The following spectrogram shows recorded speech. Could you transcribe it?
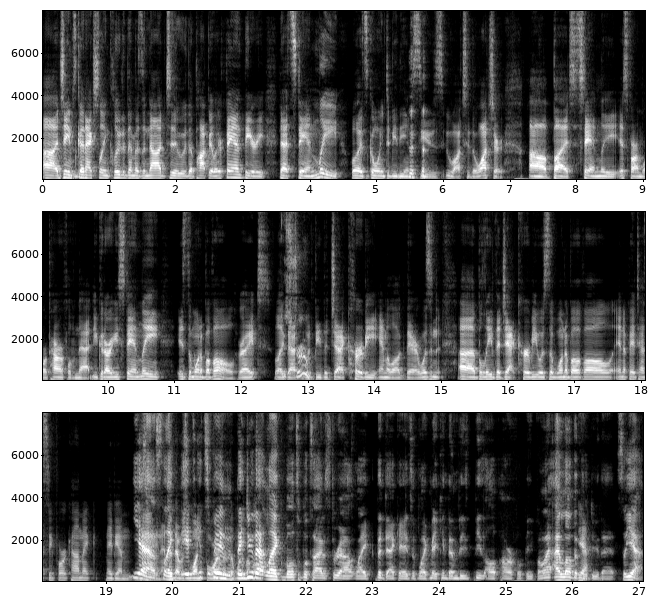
Uh, James Gunn actually included them as a nod to the popular fan theory that Stan Lee was going to be the MCU's Uatu the Watcher. Uh, but Stan Lee is far more powerful than that. You could argue Stan Lee is the one above all, right? Like It's that true. would be the Jack Kirby analog there. Wasn't uh believed that Jack Kirby was the one above all in a Fantastic Four comic? Maybe I'm that. like that was it, one it's been the they do above all. that like multiple times throughout like the decades of like making them these these all powerful people. I, I love that Yeah. they do that. So yeah,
